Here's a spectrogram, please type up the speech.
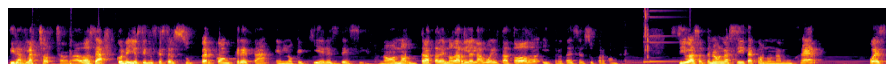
tirar la chorcha, ¿verdad? O sea, con ellos tienes que ser súper concreta en lo que quieres decir, ¿no? ¿no? Trata de no darle la vuelta a todo y trata de ser súper concreta. Si vas a tener una cita con una mujer, pues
